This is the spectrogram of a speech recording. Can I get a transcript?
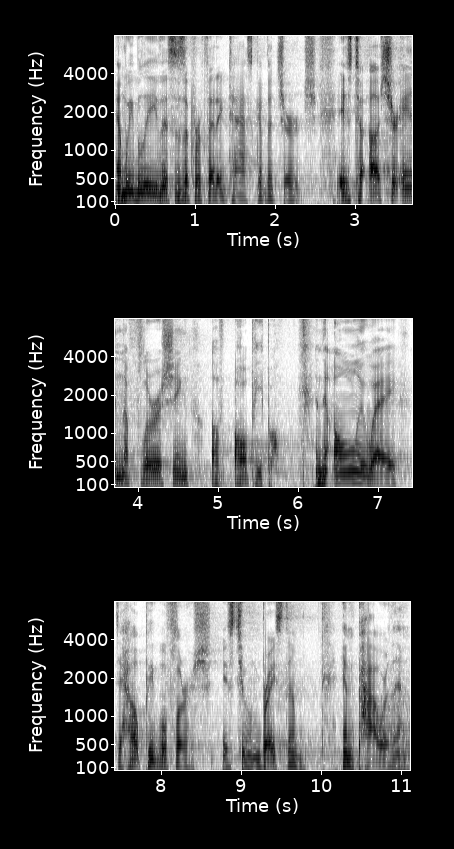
And we believe this is a prophetic task of the church, is to usher in the flourishing of all people. And the only way to help people flourish is to embrace them, empower them,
